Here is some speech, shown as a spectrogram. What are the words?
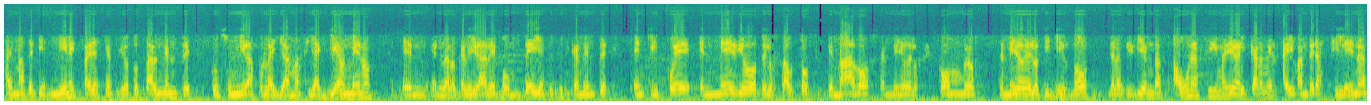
hay más de 10.000 hectáreas que han sido totalmente consumidas por las llamas y aquí al menos en, en la localidad de Pompeya específicamente en fue en medio de los autos quemados, en medio de los escombros, en medio de lo que quedó de las viviendas. Aún así, María del Carmen, hay banderas chilenas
